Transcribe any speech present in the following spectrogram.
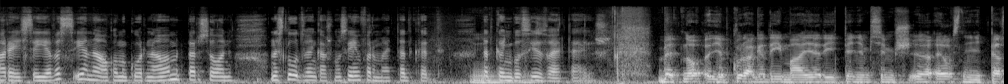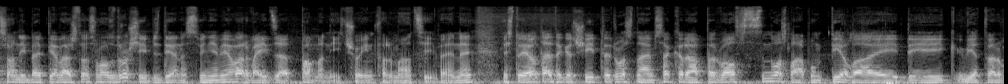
arī sievas ienākumi, kur nav amatpersonu. Un es lūdzu vienkārši mūs informēt, tad, kad, mm. tad, kad viņi būs izvērtējuši. Bet, nu, jebkurā gadījumā, ja arī pieņemsim Elksniņa personībai pievērstos valsts drošības dienas, viņiem jau var vajadzētu pamanīt šo informāciju, vai ne? Es to jautāju tagad šī rosinājuma sakarā par valsts noslēpumu pielaidi ietvaru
